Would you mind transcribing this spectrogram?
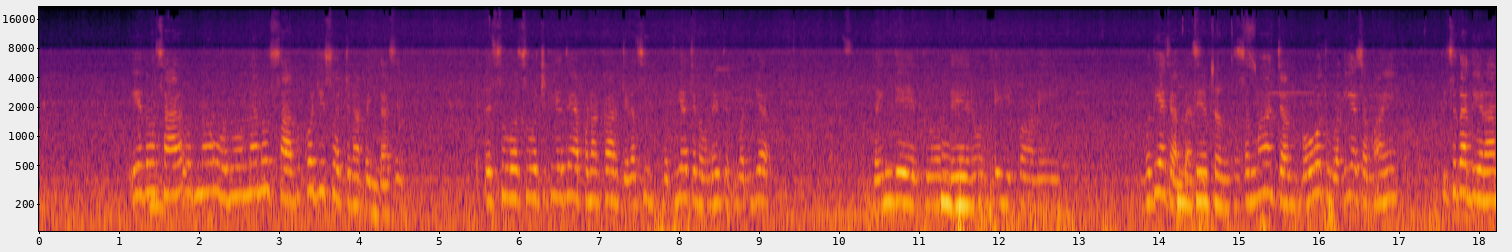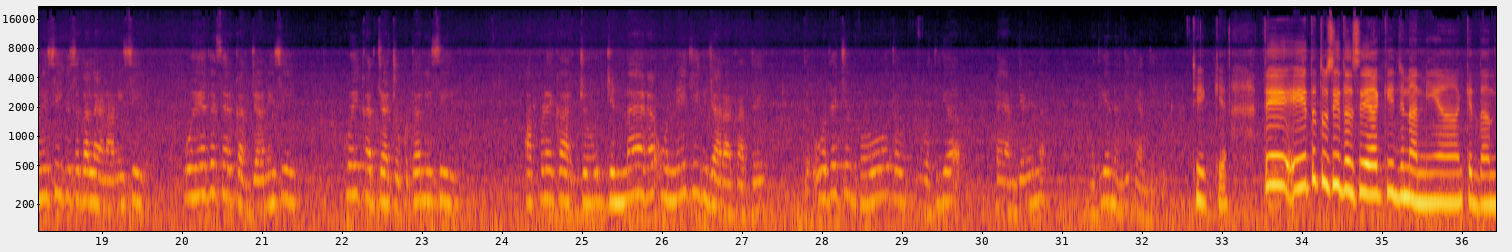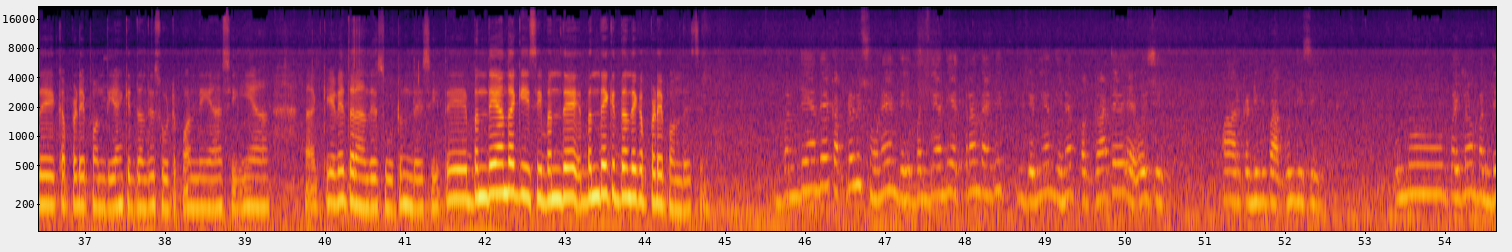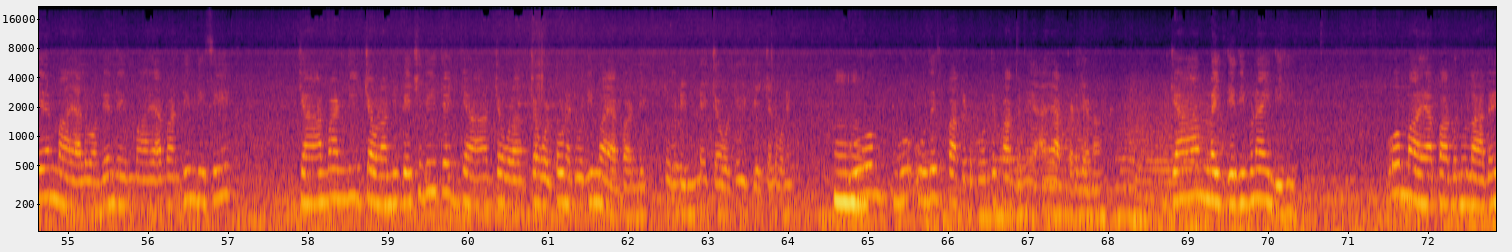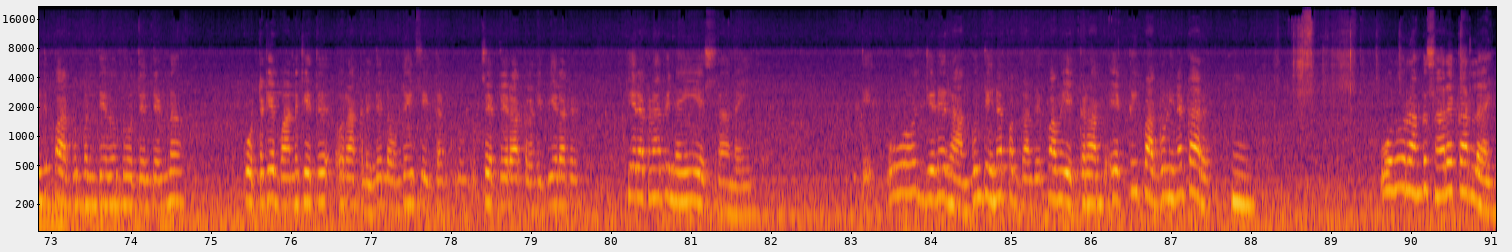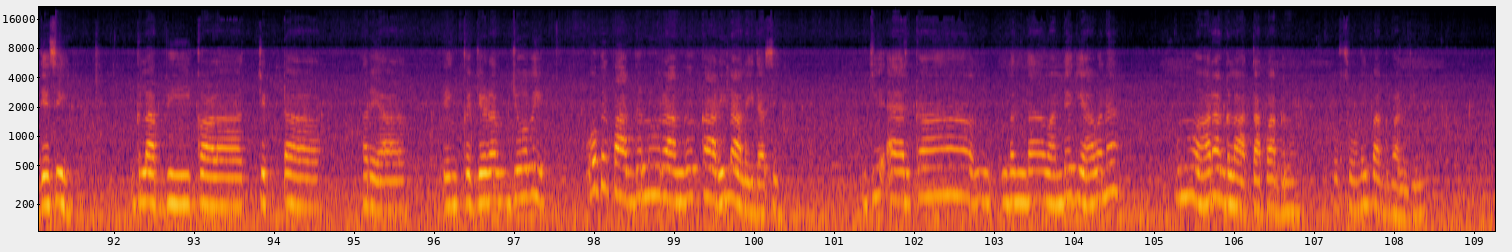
ਇਹਦੋਂ ਸਾਰ ਉਹਨਾਂ, ਉਦੋਂ ਉਹਨਾਂ ਨੂੰ ਸਭ ਕੁਝ ਹੀ ਸੋਚਣਾ ਪੈਂਦਾ ਸੀ। ਤੇ ਸੋਚ ਸੋਚ ਕੇ ਤੇ ਆਪਣਾ ਘਰ ਜਿਹੜਾ ਸੀ ਵਧੀਆ ਚਲਾਉਂਦੇ ਤੇ ਵਧੀਆ ਬਹਿੰਦੇ ਖਲੋਂਦੇ ਹਮ। ਰੋਟੀ ਪਾਣੀ ਵਧੀਆ ਚੱਲਦਾ ਸੀ। ਸਮਾਂ ਚੱਲ ਬਹੁਤ ਵਧੀਆ ਸਮਾਂ ਸੀ। ਕਿਸੇ ਦਾ ਦੇਣਾ ਨਹੀਂ ਸੀ ਕਿਸੇ ਦਾ ਲੈਣਾ ਨਹੀਂ ਸੀ। ਕੋਈ ਇਹਦੇ ਸਿਰ ਕਰਜ਼ਾ ਨਹੀਂ ਸੀ ਕੋਈ ਕਰਜ਼ਾ ਚੁੱਕਦਾ ਨਹੀਂ ਸੀ। ਆਪਣੇ ਘਰ ਚੋਂ ਜਿੰਨਾ ਹੈਗਾ ਉਨੇ 'ਚ ਹੀ ਗੁਜ਼ਾਰਾ ਕਰਦੇ। ਤੇ ਉਹਦੇ 'ਚ ਬਹੁਤ ਵਧੀਆ ਟਾਈਮ ਜਿਹੜੇ ਨਾ ਵਧੀਆ ਲੰਘੀ ਜਾਂਦੀ ਠੀਕ ਹੈ। ਤੇ ਇਹ ਤਾਂ ਤੁਸੀਂ ਦੱਸਿਆ ਕਿ ਜਨਾਨੀਆਂ ਕਿੱਦਾਂ ਦੇ ਕੱਪੜੇ ਪਾਉਂਦੀਆਂ, ਕਿੱਦਾਂ ਦੇ ਸੂਟ ਪਾਉਂਦੀਆਂ ਸੀਗੀਆਂ ਅਹ ਕਿਹੜੇ ਤਰ੍ਹਾਂ ਦੇ ਸੂਟ ਹੁੰਦੇ ਸੀ? ਤੇ ਬੰਦਿਆਂ ਦਾ ਕੀ ਸੀ? ਬੰਦੇ ਬੰਦੇ ਕਿੱਦਾਂ ਦੇ ਕੱਪੜੇ ਪਾਉਂਦੇ ਸੀ? ਬੰਦਿਆਂ ਦੇ ਕੱਪੜੇ ਵੀ ਸੋਹਣੇ ਹੁੰਦੇ ਸੀ। ਬੰਦਿਆਂ ਦੀ ਇਸ ਤਰ੍ਹਾਂ ਦਾ ਵੀ ਜਿਹੜੀਆਂ ਹੁੰਦੀਆਂ ਨੇ ਪੱਗਾਂ ਤੇ ਇਹੋ ਹੀ ਸੀ। ਹਾਰ ਕੱਢੀ ਦੀ ਪੱਗ ਹੁੰਦੀ ਸੀ। ਉਹਨੂੰ ਪਹਿਲਾਂ ਬੰਦੇ ਮਾਇਆ ਲਵਾਉਂਦੇ ਹੁੰਦੇ ਸੀ। ਮਾਇਆ ਬਣਦੀ ਹੁੰਦੀ ਸੀ। ਜਾਂ ਬਣਦੀ ਚੌਲਾਂ ਦੀ ਪਿੱਛ ਦੀ ਤੇ ਜਾਂ ਚੌਲਾਂ ਚੌਲ ਧੋਣੇ ਤੇ ਉਹਦੀ ਮਾਇਆ ਬਣਦੀ। ਤੋੜੀ ਨੇ ਚੌਲ ਤੇ ਪਿੱਛ ਲਾਉਣੀ ਉਹ ਉਹ- ਉਹਦੇ ਚ ਪੱਗ ਡਬੋ ਤੇ ਪੱਗ ਨੇ ਐ ਆਕੜ ਜਾਣਾ। ਜਾਂ ਮੈਦੇ ਦੀ ਬਣਾਈਦੀ ਸੀ। ਉਹ ਮਾਇਆ ਪੱਗ ਨੂੰ ਲਾ ਦੇਣੀ ਤੇ ਪੱਗ ਬੰਦੇ ਨੂੰ ਦੋ ਤਿੰਨ ਦਿਨ ਨਾ ਕੁੱਟ ਕੇ ਬੰਨ ਕੇ ਤੇ ਉਹ ਰੱਖ ਲੈਂਦੇ ਲਾਉਂਦੇ ਸੀ ਤਾਂ ਸਿਰ ਤੇ ਰੱਖ ਲੈਂਦੀ ਫਿਰ ਰੱਖ ਫਿਰ ਰੱਖਣਾ ਵੀ ਨਹੀਂ ਇਸ ਤਰ੍ਹਾਂ ਨਹੀਂ। ਤੇ ਉਹ ਜਿਹੜੇ ਰੰਗ ਹੁੰਦੇ ਨਾ ਪੱਗਾਂ ਦੇ ਭਾਵੇਂ ਇੱਕ ਰੰਗ ਇੱਕ ਹੀ ਪੱਗ ਹੋਣੀ ਨਾ ਘਰ ਹੂੰ। ਉਦੋਂ ਰੰਗ ਸਾਰੇ ਘਰ ਲੈ ਆਈਦੇ ਸੀ। ਗੁਲਾਬੀ, ਕਾਲਾ, ਚਿੱਟਾ, ਹਰਿਆ, ਪਿੰਕ, ਜਿਹੜਾ ਜੋ ਵੀ। ਉਹ ਫਿਰ ਪੱਗ ਨੂੰ ਰੰਗ ਘਰ ਹੀ ਲਾ ਲਈਦਾ ਸੀ। ਜੇ ਐਰਕਾ ਬੰਦਾ ਵਾਂਡੇ ਗਿਆ ਵਾ ਨਾ, ਉਹਨੂੰ ਆ ਰੰਗ ਲਾਤਾ ਪੱਗ ਨੂੰ। ਉਹ ਸੋਹਣੀ ਪੱਗ ਬਣ ਗਈ।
